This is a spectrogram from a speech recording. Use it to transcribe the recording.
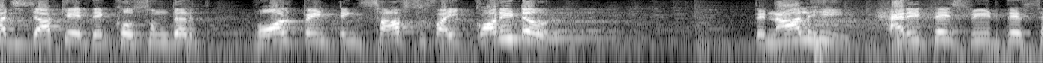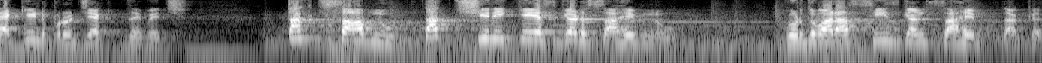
ਅੱਜ ਜਾ ਕੇ ਦੇਖੋ ਸੁੰਦਰ ਵਾਲ ਪੇਂਟਿੰਗ, ਸਾਫ਼ ਸਫ਼ਾਈ ਕੋਰੀਡੋਰ ਤੇ ਨਾਲ ਹੀ ਹੈਰੀਟੇਜ ਸਟਰੀਟ ਦੇ ਸੈਕਿੰਡ ਪ੍ਰੋਜੈਕਟ ਦੇ ਵਿੱਚ ਤਖਤ ਸਾਹਿਬ ਨੂੰ, ਤਖਤ ਸ੍ਰੀ ਕੇਸਗੜ੍ਹ ਸਾਹਿਬ ਨੂੰ, ਗੁਰਦੁਆਰਾ ਸੀਸਗੰਜ ਸਾਹਿਬ ਤੱਕ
